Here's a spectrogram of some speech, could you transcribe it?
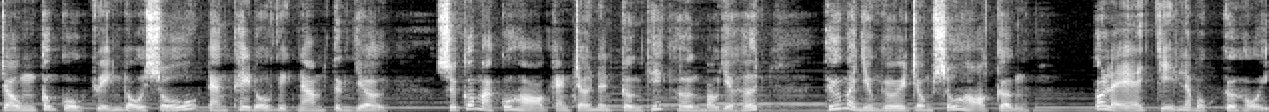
Trong công cuộc chuyển đổi số đang thay đổi Việt Nam từng giờ, sự có mặt của họ càng trở nên cần thiết hơn bao giờ hết. Thứ mà nhiều người trong số họ cần có lẽ chỉ là một cơ hội.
